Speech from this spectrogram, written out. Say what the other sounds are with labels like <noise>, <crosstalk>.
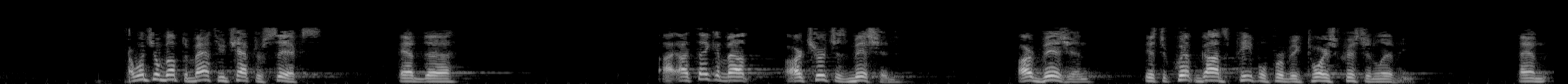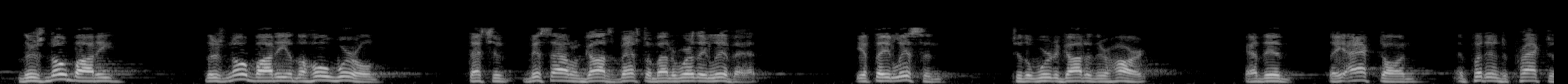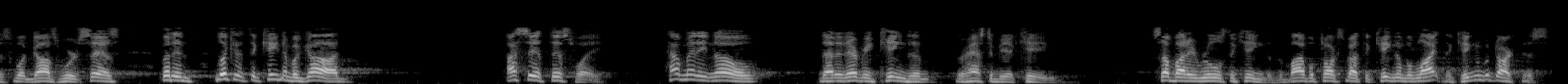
I want you to go up to Matthew chapter 6 and uh, I, I think about our church's mission. Our vision is to equip God's people for victorious Christian living. And there's nobody, there's nobody in the whole world that should miss out on God's best no matter where they live at if they listen to the Word of God in their heart and then they act on and put into practice what God's Word says. But in looking at the kingdom of God, I see it this way. How many know that in every kingdom there has to be a king? Somebody rules the kingdom. The Bible talks about the kingdom of light, the kingdom of darkness,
